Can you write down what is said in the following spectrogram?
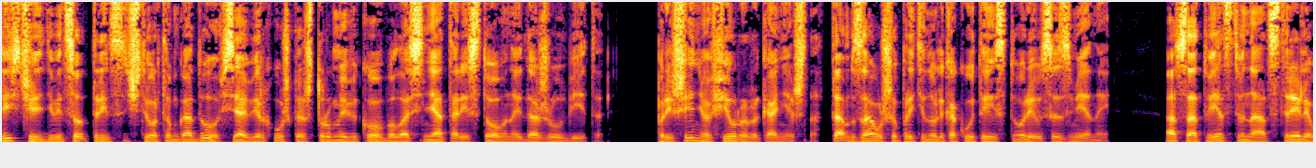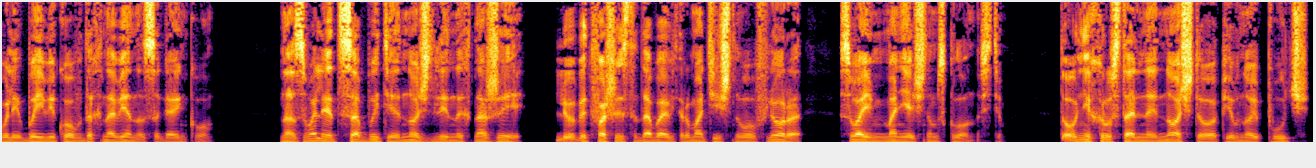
1934 году вся верхушка штурмовиков была снята, арестована и даже убита. По решению фюрера, конечно. Там за уши притянули какую-то историю с изменой, а, соответственно, отстреливали боевиков вдохновенно с огоньком. Назвали это событие «Ночь длинных ножей». Любят фашисты добавить романтичного флера своим маньячным склонностям. То у них хрустальная ночь, то пивной путь.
